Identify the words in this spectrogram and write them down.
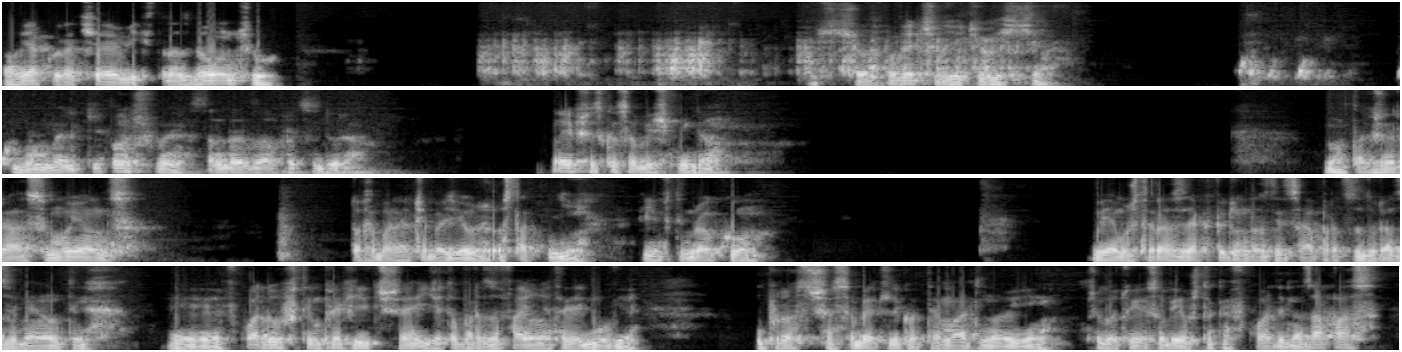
No i akurat się Wix teraz dołączył. Musi się odpowietrzyć oczywiście. Bąbelki poszły, standardowa procedura. No i wszystko sobie śmiga. No także reasumując, to chyba raczej będzie już ostatni film w tym roku. Wiem już teraz, jak wygląda tutaj cała procedura z wymianą tych yy, wkładów w tym prefiltrze. Idzie to bardzo fajnie, tak jak mówię. Uproszczę sobie tylko temat, no i przygotuję sobie już takie wkłady na zapas,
